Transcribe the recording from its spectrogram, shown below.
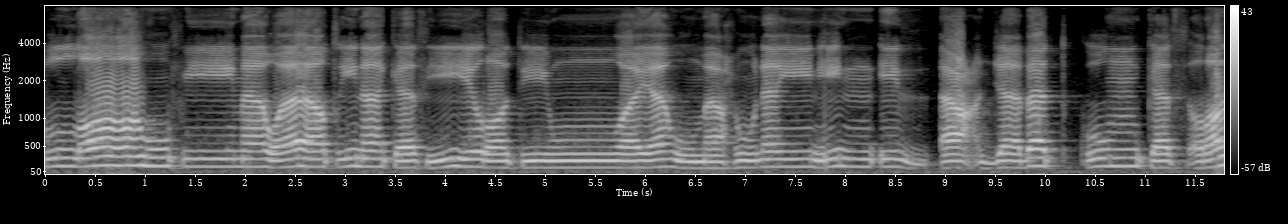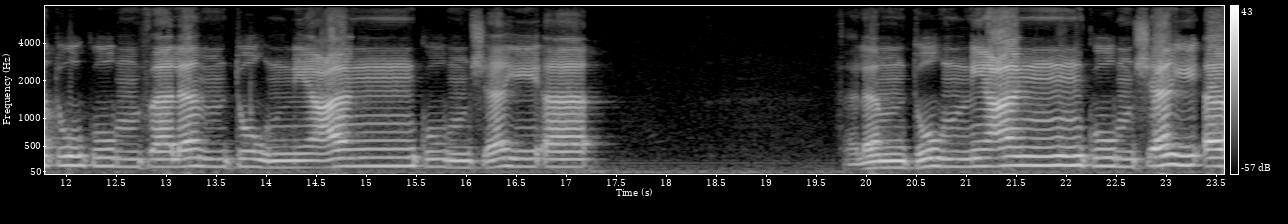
الله في مواطن كثيرة ويوم حنين إذ أعجبتكم كثرتكم فلم تغن عنكم شيئا. فلم تغن عنكم شيئا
